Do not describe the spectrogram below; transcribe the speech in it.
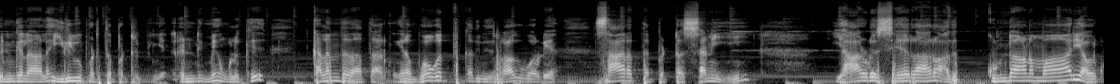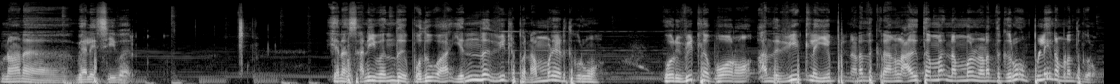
பெண்களால் இழிவுபடுத்தப்பட்டிருப்பீங்க. ரெண்டுமே உங்களுக்கு கலந்ததாக தான் இருக்கும். ஏன்னா போகத்துக்கு அதிபதி ராகுபாருடைய சாரத்தை பெற்ற சனி யாரோட சேராரோ அதுக்குண்டான மாதிரி அவருக்குண்டான வேலை செய்வார். ஏன்னா சனி வந்து பொதுவாக எந்த வீட்டில் இப்போ நம்மளே எடுத்துக்கிடுவோம் ஒரு வீட்டில் போகிறோம் அந்த வீட்டில் எப்படி நடந்துக்கிறாங்களோ அதுக்கு தகுந்த மாதிரி நம்ம நடந்துக்கிறோம் பிள்ளைங்க நடந்துக்கிறோம்.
